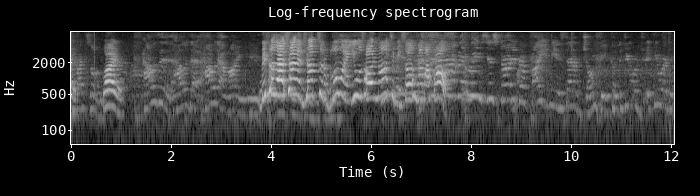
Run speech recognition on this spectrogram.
Liar, buy liar. How is it? How is that? How is that lying? you- Because I was trying to jump to the blue one and you was holding on to me, so it's not my fault. Just started to fight me instead of jumping. Because if you were if you were to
